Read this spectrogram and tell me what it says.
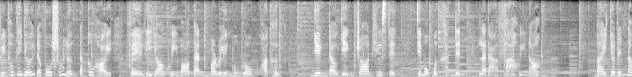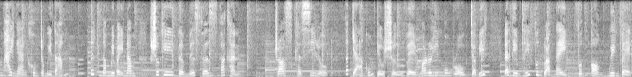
truyền thông thế giới đã vô số lần đặt câu hỏi về lý do hủy bỏ cảnh Marilyn Monroe khỏa thân. Nhưng đạo diễn John Huston chỉ một mực khẳng định là đã phá hủy nó. Mãi cho đến năm 2018, tức 57 năm sau khi The Misfits phát hành, George Casillo, tác giả cuốn tiểu sử về Marilyn Monroe cho biết đã tìm thấy phân đoạn này vẫn còn nguyên vẹn.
